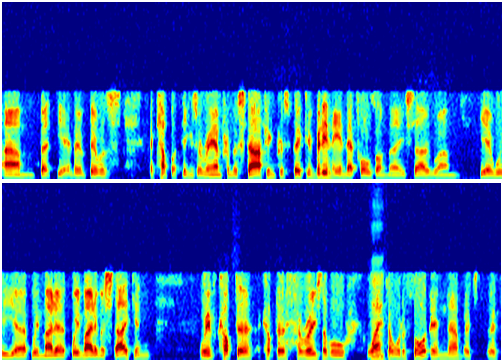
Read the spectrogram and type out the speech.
um, but yeah, there, there, was a couple of things around from the staffing perspective, but in the end, that falls on me. So um, yeah, we uh, we made a we made a mistake and we've copped a copped a, a reasonable whack, mm. I would have thought, and um, it's it's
